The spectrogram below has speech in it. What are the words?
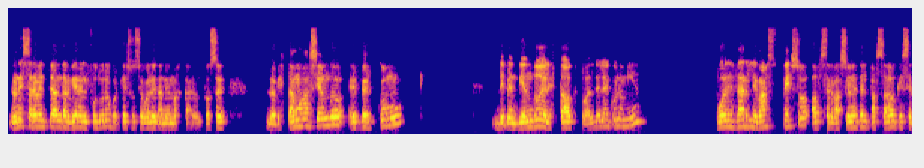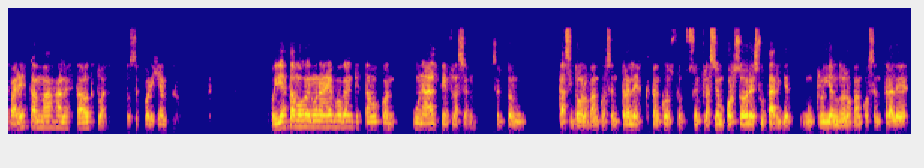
no necesariamente va a andar bien en el futuro porque eso se vuelve también más caro. Entonces, lo que estamos haciendo es ver cómo, dependiendo del estado actual de la economía, puedes darle más peso a observaciones del pasado que se parezcan más al estado actual. Entonces, por ejemplo, hoy día estamos en una época en que estamos con una alta inflación, ¿cierto? Casi todos los bancos centrales están con su, inflación por sobre su target, incluyendo los bancos centrales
